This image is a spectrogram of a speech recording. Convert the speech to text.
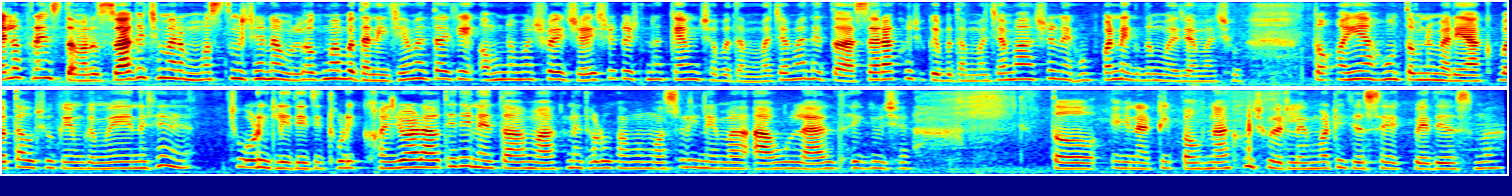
હેલો ફ્રેન્ડ્સ તમારું સ્વાગત છે મારા મસ્ત મજાના વ્લોગમાં બધાની. જય માતાજી, ઓમ નમઃ શિવાય, જય શ્રી કૃષ્ણ. કેમ છો બધા મજામાં ને? તો આશા રાખું છું કે બધા મજામાં હશે ને હું પણ એકદમ મજામાં છું. તો અહીંયા હું તમને મારી આંખ બતાવું છું, કેમ કે મેં એને છે ને ચોળી લીધી હતી. થોડી ખંજવાળ આવતી હતી ને તો આમ આંખને થોડુંક આમાં મસળીને એમાં આવું લાલ થઈ ગયું છે. તો એના ટીપા હું નાખું છું એટલે મટી જશે એક બે દિવસમાં.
